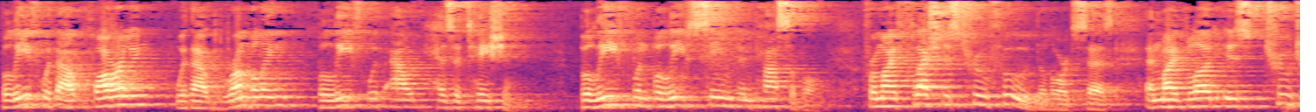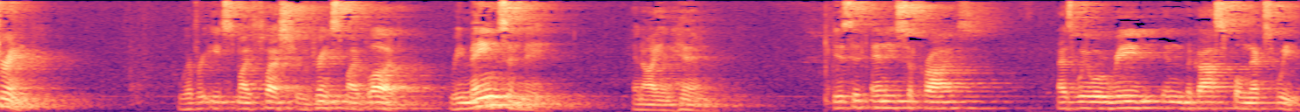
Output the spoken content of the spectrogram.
Belief without quarreling, without grumbling, belief without hesitation. Belief when belief seemed impossible. For my flesh is true food, the Lord says, and my blood is true drink. Whoever eats my flesh and drinks my blood remains in me, and I in him. Is it any surprise, as we will read in the gospel next week,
